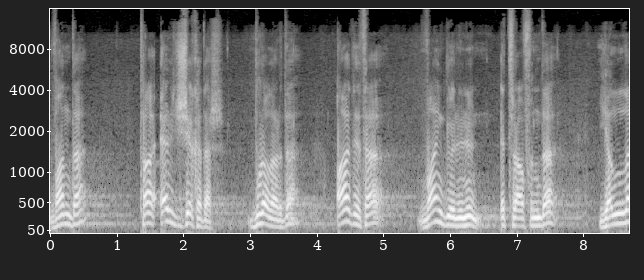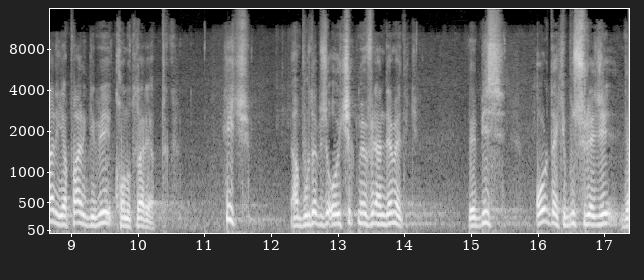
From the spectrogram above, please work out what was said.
Van'da ta Erciş'e kadar buralarda adeta Van Gölü'nün etrafında yalılar yapar gibi konutlar yaptık. Hiç. Ya burada bize oy çıkmıyor falan demedik. Ve biz oradaki bu süreci devam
